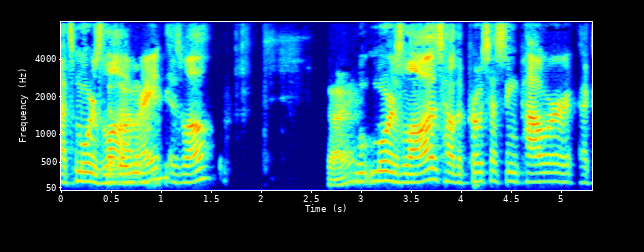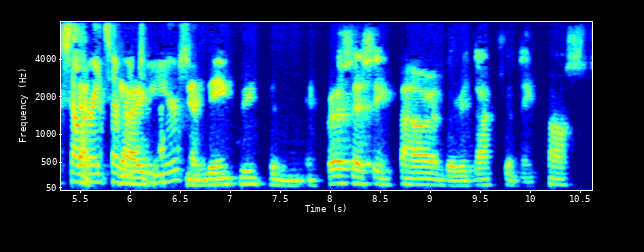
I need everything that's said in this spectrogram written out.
That's Moore's law, right? As well. Sorry. Moore's law is how the processing power accelerates every two exactly. years. And the increase in, in processing power and the reduction in cost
